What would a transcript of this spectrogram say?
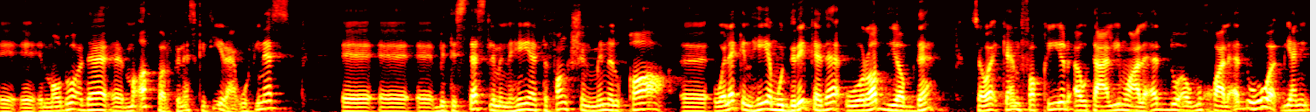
آه، آه، الموضوع ده آه، مأثر في ناس كتيرة. وفي ناس بتستسلم إن هي ت function من القاع ولكن هي مدركة ده وراضية بده سواء كان فقير أو تعليمه على قده أو مخه على قده. وهو يعني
